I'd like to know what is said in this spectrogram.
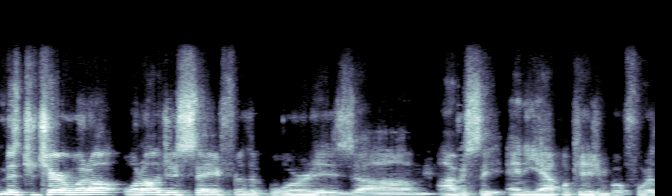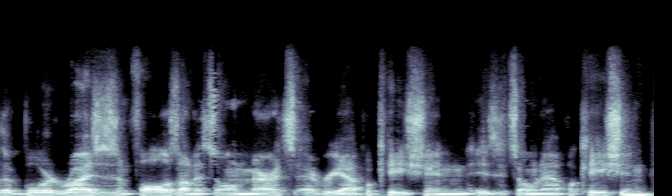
Mr. Chair, what I'll, what I'll just say for the board is, um, obviously, any application before the board rises and falls on its own merits. Every application is its own application.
